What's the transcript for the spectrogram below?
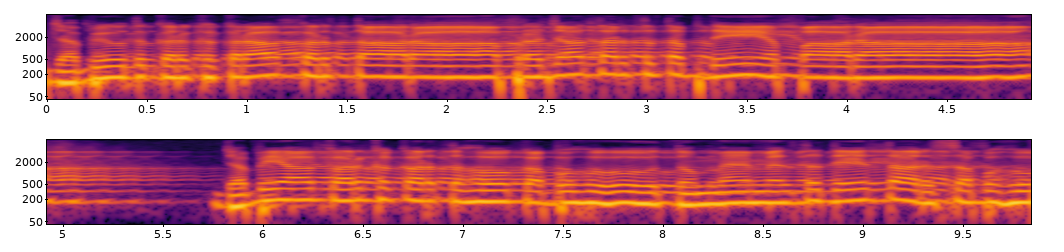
ਜਬ ਉਦ ਕਰਖ ਕਰਾ ਕਰਤਾਰਾ, ਪ੍ਰਜਾ ਤਰਤ ਤਪਦੇ ਅਪਾਰਾ। ਜਬ ਆ ਕਰਖ ਕਰਤ ਹੋ ਕਬਹੂ, ਤੁਮੈ ਮਿਲਤ ਦੇ ਧਰ ਸਭੂ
